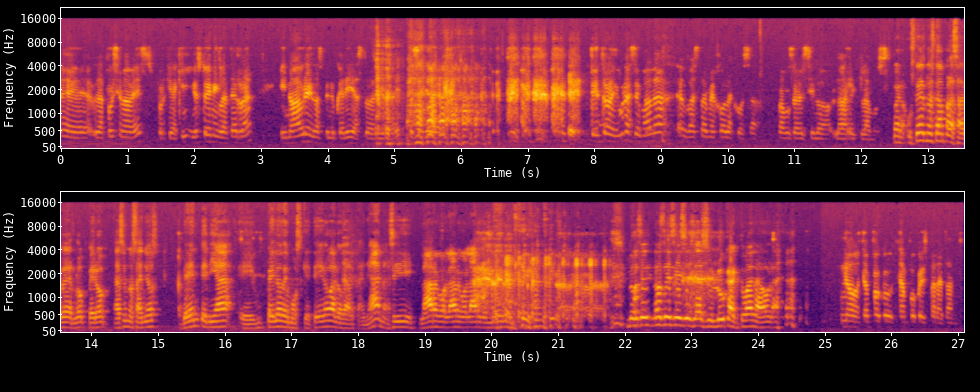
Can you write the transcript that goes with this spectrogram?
eh, la próxima vez, porque aquí yo estoy en Inglaterra y no abren las peluquerías todavía. ¿eh? dentro de una semana va a estar mejor la cosa. Vamos a ver si lo, arreglamos. Bueno, ustedes no están para saberlo, pero hace unos años Ben tenía eh, un pelo de mosquetero a lo de D'Artagnan, así, largo, largo, largo, No sé, no sé si ese sea su look actual ahora. No, tampoco, tampoco es para tanto.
